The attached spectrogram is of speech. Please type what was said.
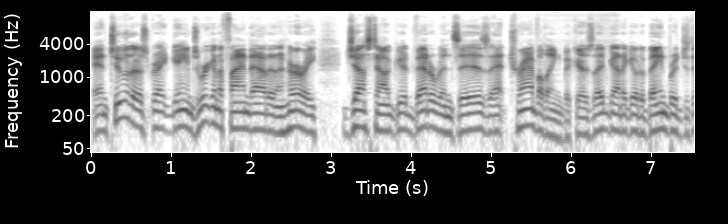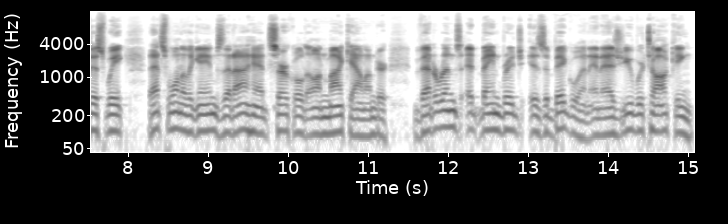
And two of those great games, we're going to find out in a hurry just how good Veterans is at traveling because they've got to go to Bainbridge this week. That's one of the games that I had circled on my calendar. Veterans at Bainbridge is a big one. And as you were talking,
